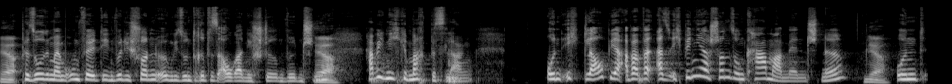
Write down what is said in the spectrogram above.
Ja. Personen in meinem Umfeld, denen würde ich schon irgendwie so ein drittes Auge an die Stirn wünschen. Ja. Habe ich nicht gemacht bislang. Und ich glaube ja, aber also ich bin ja schon so ein Karma-Mensch, ne? Ja. Und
